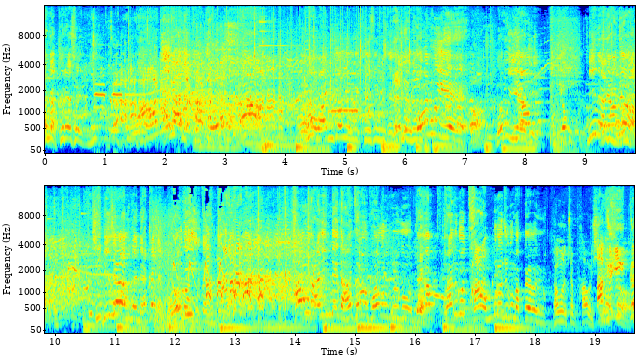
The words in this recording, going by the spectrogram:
아니야, 그래서 이- 나 완전히 우리 교수님 생각 왜냐면- 너무 이해해 너무 이해하지. 이형 몰라 니는 아니면 진짜 그 내까지 여기- 파울 아닌데 나한테만 파울 불고 내가 하는 거 다 안 불어주고 막 그래가지고 형은 좀 파울 아, 심했어. 그, 이, 그,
